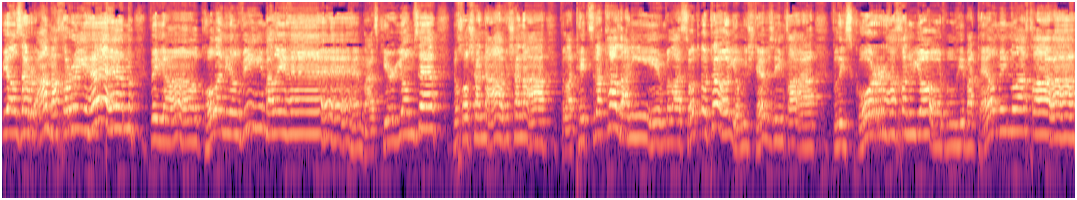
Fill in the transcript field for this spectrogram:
ועל זרעם אחריהם ועל כל הנלווים עליהם להזכיר יום זה בכל שנה ושנה, ולתת צדקה לעניים, ולעשות אותו יום משתה ושמחה, ולסגור החנויות, ולהיבטל ממלאכה.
